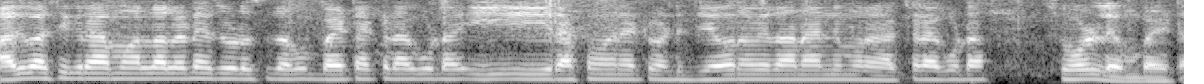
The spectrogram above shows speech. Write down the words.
ఆదివాసీ గ్రామాలలోనే చూడొచ్చు తప్ప బయట అక్కడ కూడా ఈ రకమైనటువంటి జీవన విధానాన్ని మనం ఎక్కడా కూడా చూడలేం బయట.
